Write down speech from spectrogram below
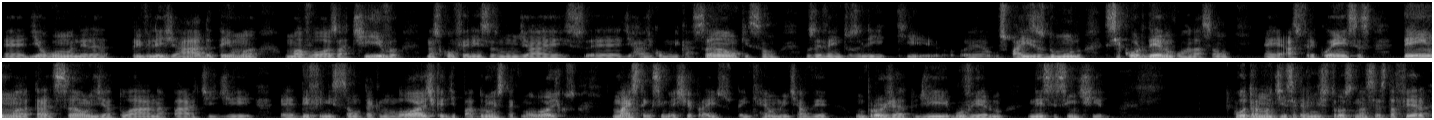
é, de alguma maneira privilegiada, tem uma, uma voz ativa nas conferências mundiais é, de radiocomunicação, que são os eventos ali que é, os países do mundo se coordenam com relação é, às frequências, tem uma tradição de atuar na parte de é, definição tecnológica, de padrões tecnológicos, mas tem que se mexer para isso, tem que realmente haver um projeto de governo nesse sentido. Outra notícia que a gente trouxe na sexta-feira,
